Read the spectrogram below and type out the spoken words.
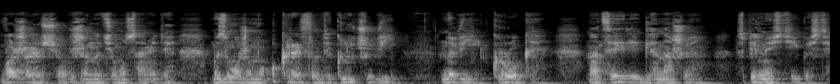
вважаю, що вже на цьому саміті ми зможемо окреслити ключові нові кроки на цей рік для нашої спільної стійкості,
